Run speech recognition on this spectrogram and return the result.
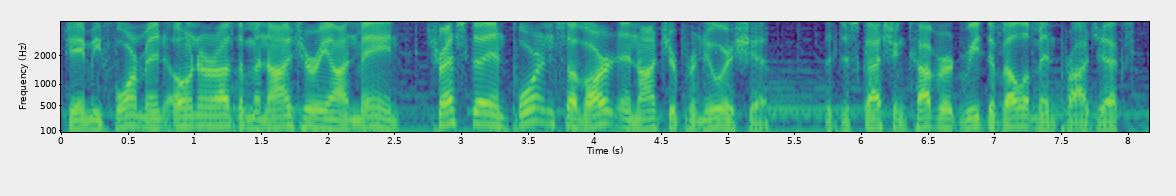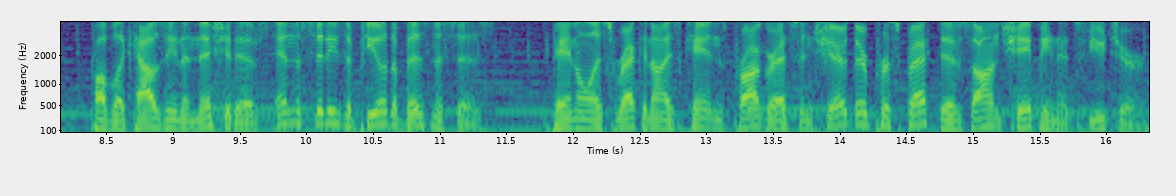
Jamie Foreman, owner of the Menagerie on Main, stressed the importance of art and entrepreneurship. The discussion covered redevelopment projects, public housing initiatives, and the city's appeal to businesses. Panelists recognized Canton's progress and shared their perspectives on shaping its future.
